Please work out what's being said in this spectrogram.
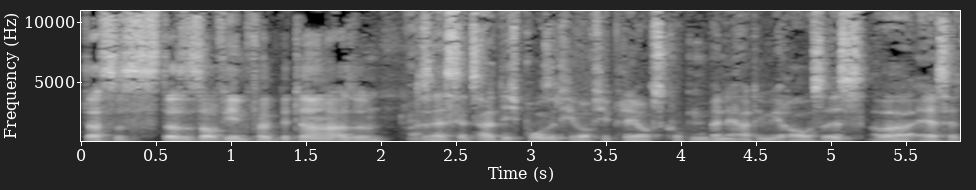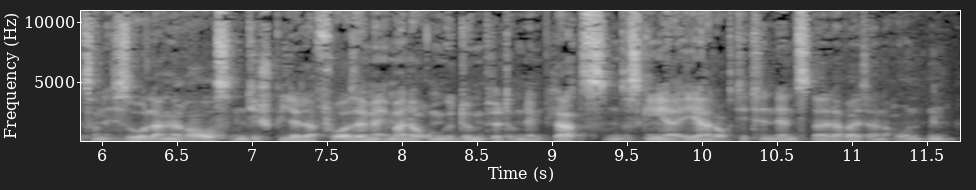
Das ist, das ist auf jeden Fall bitter. Also, Also lässt jetzt halt nicht positiv auf die Playoffs gucken, wenn er halt irgendwie raus ist, aber er ist jetzt noch nicht so lange raus und die Spiele davor, also haben ja immer darum gedümpelt um den Platz und das ging ja eher halt auch die Tendenz leider weiter nach unten.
